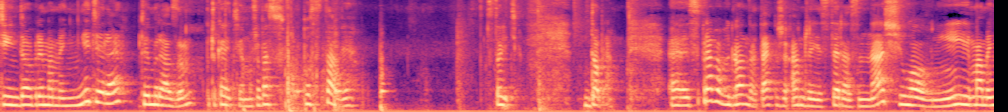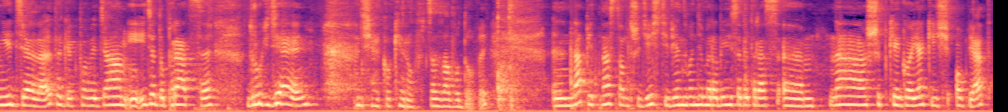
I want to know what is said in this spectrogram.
Dzień dobry, mamy niedzielę. Tym razem. Poczekajcie, może was postawię. Stoicie. Dobra. E, Sprawa wygląda tak, że Andrzej jest teraz na siłowni. Mamy niedzielę, tak jak powiedziałam, i idzie do pracy. Drugi dzień, dzisiaj jako kierowca zawodowy, e, na 15.30, więc będziemy robili sobie teraz em, na szybkiego jakiś obiad.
